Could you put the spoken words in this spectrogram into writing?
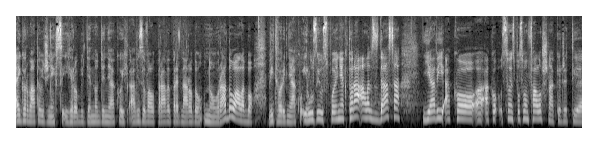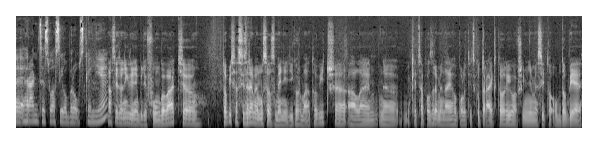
a Igor Matovič nech si ich robiť dennodenne, ako ich avizoval práve pred Národnou radou, alebo vytvoriť nejakú ilúziu spojenia, ktorá ale zdá sa javí ako, ako svojím spôsobom falošná, keďže tie hranice sú asi obrovské, nie? Asi to nikdy nebude fungovať to by sa si zrejme musel zmeniť Igor Matovič, ale e, keď sa pozrieme na jeho politickú trajektóriu a všimneme si to obdobie e,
